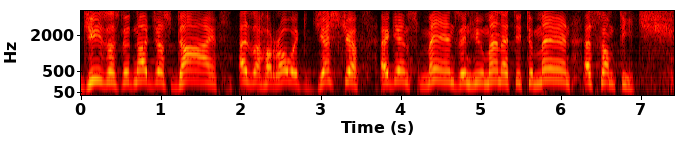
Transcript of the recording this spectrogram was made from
Jesus did not just die as a heroic gesture against man's inhumanity to man, as some teach.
